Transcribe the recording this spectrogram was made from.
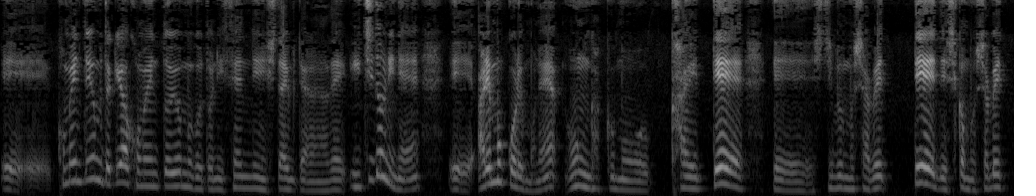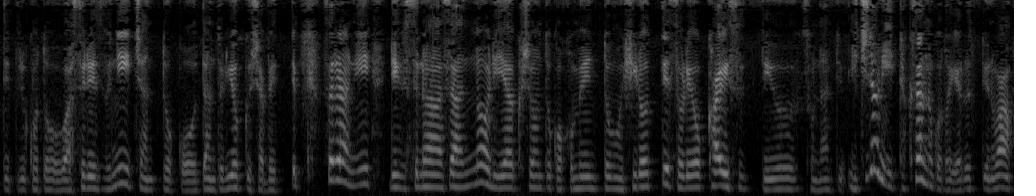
えー、コメント読むときはコメント読むことに専念したいみたいなので、一度にね、えー、あれもこれもね、音楽も変えて、えー、自分も喋って、で、しかも喋ってることを忘れずに、ちゃんとこう、段取りよく喋って、さらに、リスナーさんのリアクションとかコメントも拾って、それを返すっていう、そうなんていう、一度にたくさんのことをやるっていうのは、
